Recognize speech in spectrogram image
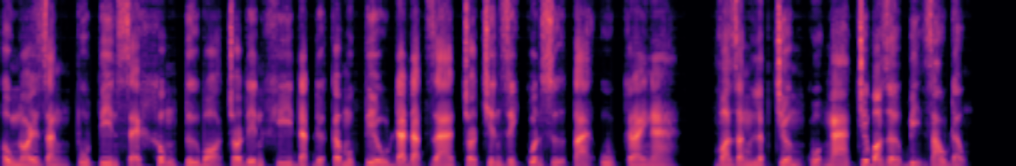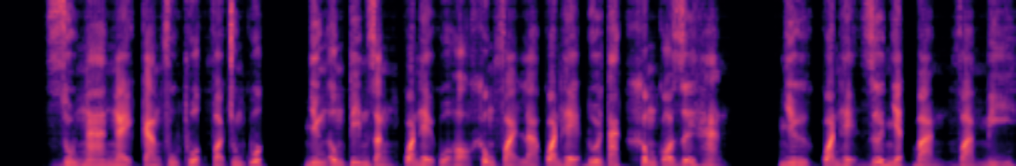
ông nói rằng Putin sẽ không từ bỏ cho đến khi đạt được các mục tiêu đã đặt ra cho chiến dịch quân sự tại Ukraine và rằng lập trường của Nga chưa bao giờ bị dao động. Dù Nga ngày càng phụ thuộc vào Trung Quốc, nhưng ông tin rằng quan hệ của họ không phải là quan hệ đối tác không có giới hạn, như quan hệ giữa Nhật Bản và Mỹ.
